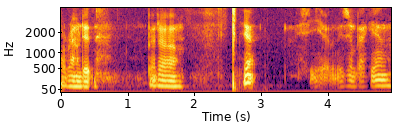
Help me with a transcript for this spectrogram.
around it but uh, yeah, let me see here. Let me zoom back in.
